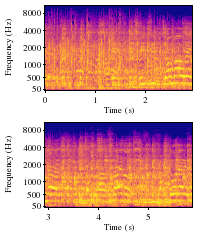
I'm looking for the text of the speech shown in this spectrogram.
Okay, three, two. Jomo and uh, uh, Silo. Going at it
